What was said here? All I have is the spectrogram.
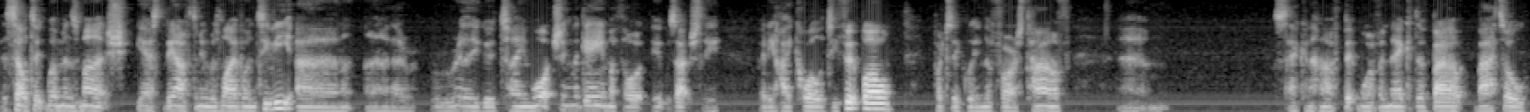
the Celtic women's match yesterday afternoon was live on TV, and I had a really good time watching the game. I thought it was actually very high quality football, particularly in the first half. Um, second half, bit more of a negative ba- battle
